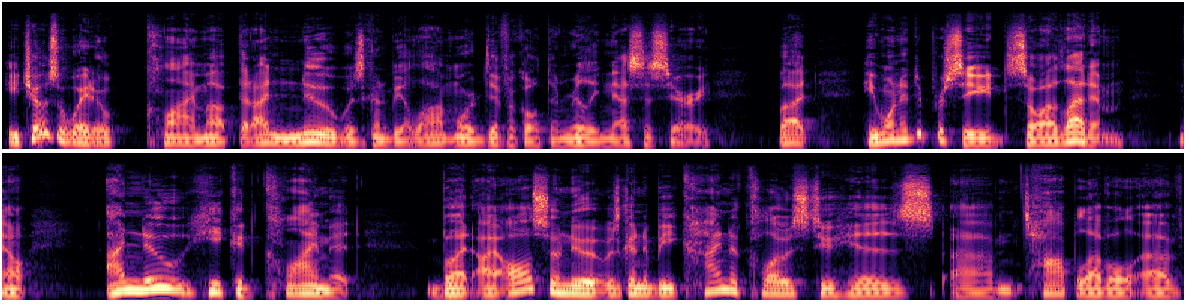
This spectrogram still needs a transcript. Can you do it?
he chose a way to climb up that I knew was going to be a lot more difficult than really necessary, but he wanted to proceed, so I let him. Now, I knew he could climb it, but I also knew it was going to be kind of close to his um, top level of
